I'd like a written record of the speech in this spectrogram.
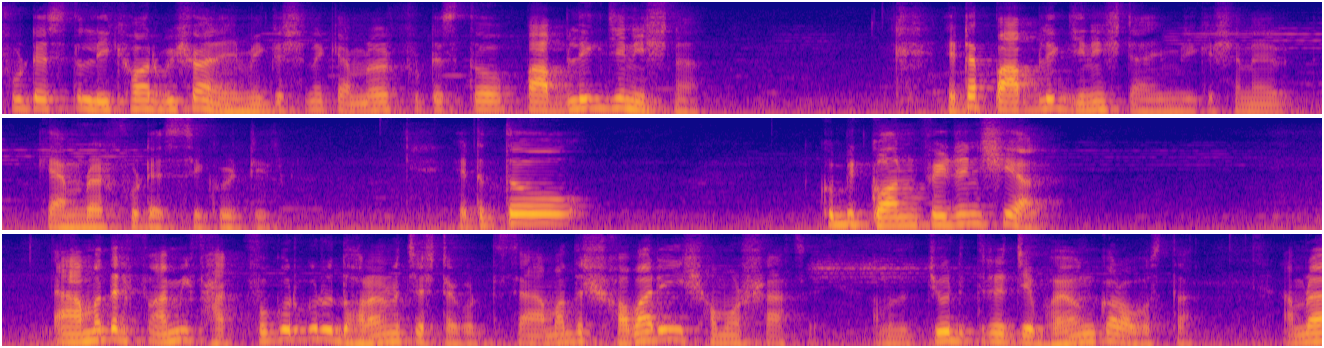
ফুটেজ তো লিক হওয়ার বিষয় না ইমিগ্রেশনে ক্যামেরার ফুটেজ তো পাবলিক জিনিস না। এটা পাবলিক জিনিস না ইমিগ্রেশনের ক্যামেরার ফুটেজ সিকিউরিটির এটা তো খুবই কনফিডেন্সিয়াল আমাদের, আমি ফাঁক ফকরগুলো ধরানোর চেষ্টা করতেছি, আমাদের সবারই সমস্যা আছে, আমাদের চরিত্রের যে ভয়ঙ্কর অবস্থা। আমরা,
